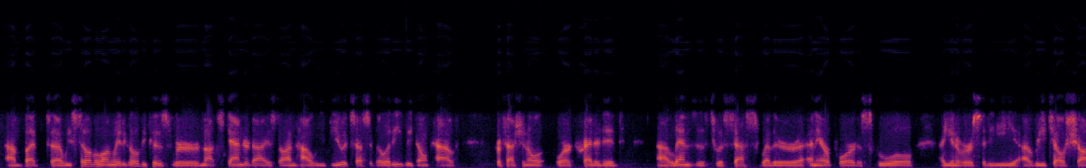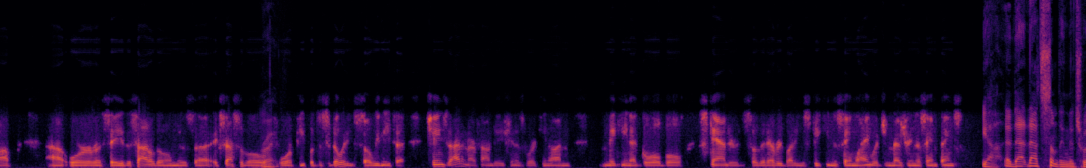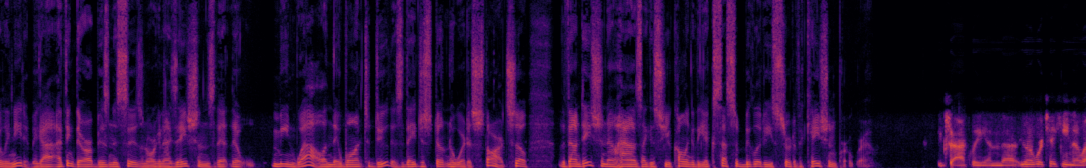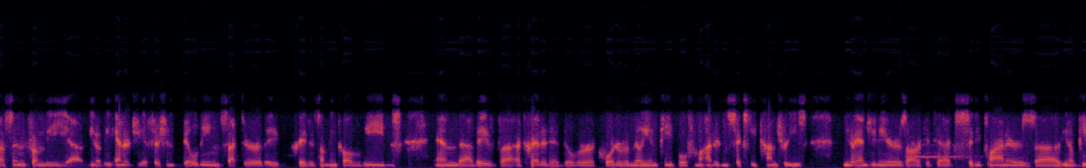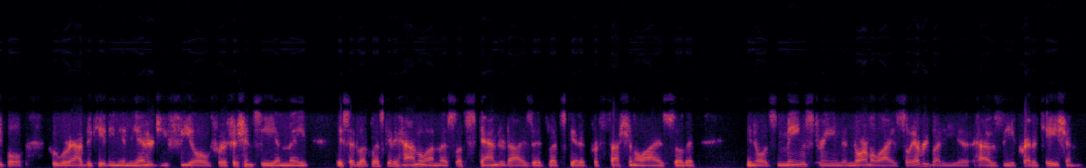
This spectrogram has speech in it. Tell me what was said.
Uh, but uh, we still have a long way to go because we're not standardized on how we view accessibility. We don't have professional or accredited uh, lenses to assess whether an airport, a school, a university, a retail shop, uh, or say the Saddledome is uh, accessible right. for people with disabilities. So we need to change that, and our foundation is working on making a global standard so that everybody is speaking the same language and measuring the same things. Yeah, that that's something that's really needed. Because I think there are businesses and organizations that, that mean well and they want to do this. They just don't know where to start. So the foundation now has, I guess you're calling it the accessibility certification program. Exactly, and uh, you know we're taking a lesson from the uh, you know the energy efficient building sector. They created something called LEEDs, and uh, they've uh, accredited over a quarter of a million people from 160 countries. You know, engineers, architects, city planners, uh, you know, people who were advocating in the energy field for efficiency, and they they said, look, let's get a handle on this. Let's standardize it. Let's get it professionalized so that you know it's mainstreamed and normalized, so everybody uh, has the accreditation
